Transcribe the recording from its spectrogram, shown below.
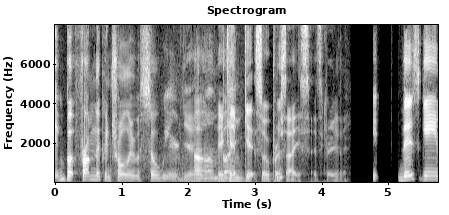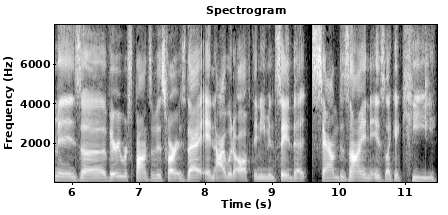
it, but from the controller it was so weird. Yeah, Um it can get so precise. It's crazy. this game is uh very responsive as far as that and i would often even say that sound design is like a key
